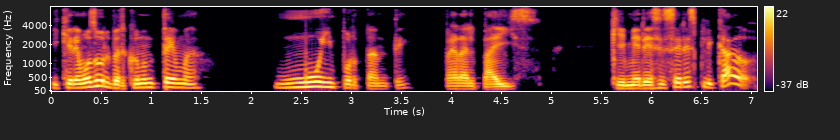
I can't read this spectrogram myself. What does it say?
y queremos volver con un tema muy importante para el país que merece ser explicado,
